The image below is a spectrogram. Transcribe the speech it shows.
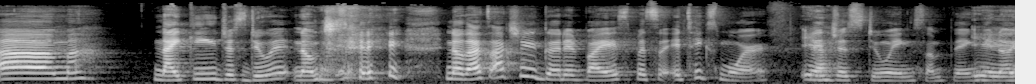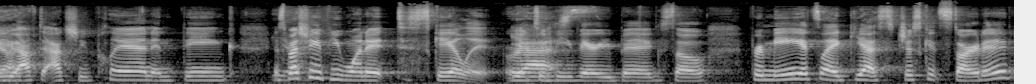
um, Nike, just do it. No, I'm just kidding. no, that's actually good advice, but it takes more yeah. than just doing something. Yeah, you know, yeah. you have to actually plan and think, especially if you want it to scale it or yes. to be very big. So for me, it's like, yes, just get started,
